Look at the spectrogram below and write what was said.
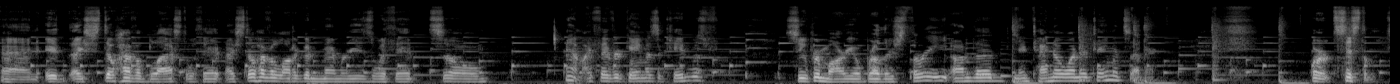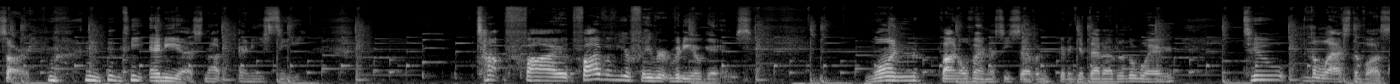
And it I still have a blast with it. I still have a lot of good memories with it. So yeah, my favorite game as a kid was Super Mario Bros. 3 on the Nintendo Entertainment Center. Or system, sorry. the NES, not NEC. Top five five of your favorite video games. One, Final Fantasy VII. Gonna get that out of the way. Two, The Last of Us.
